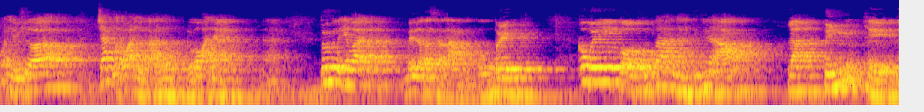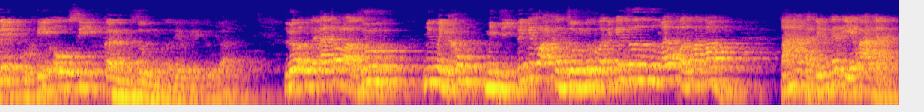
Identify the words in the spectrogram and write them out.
các bạn hiểu chưa? Chắc là các bạn hiểu cả rồi đúng không các bạn nhỉ? Tương tự như vậy bây giờ ta sẽ làm câu b. Câu b yêu cầu chúng ta là như thế nào? Là tính thể tích của khí oxy cần dùng ở điều kiện tiêu chuẩn. Lượng người ta cho là dư, nhưng mình không, mình chỉ tính cái loại cần dùng thôi và những cái dư dư mấy không cần quan tâm. Ta phải tính cái gì các bạn nhỉ?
